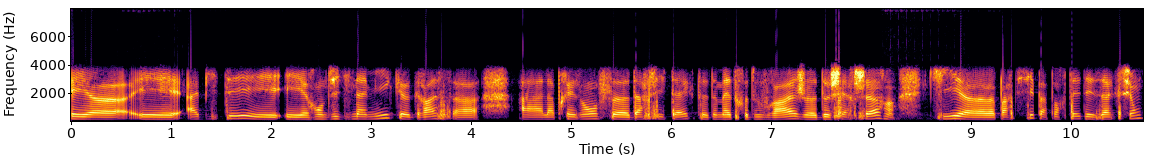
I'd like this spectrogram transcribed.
est, euh, est, habité et, rendu dynamique grâce à, à la présence d'architectes, de maîtres d'ouvrage, de chercheurs qui participent à porter des actions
